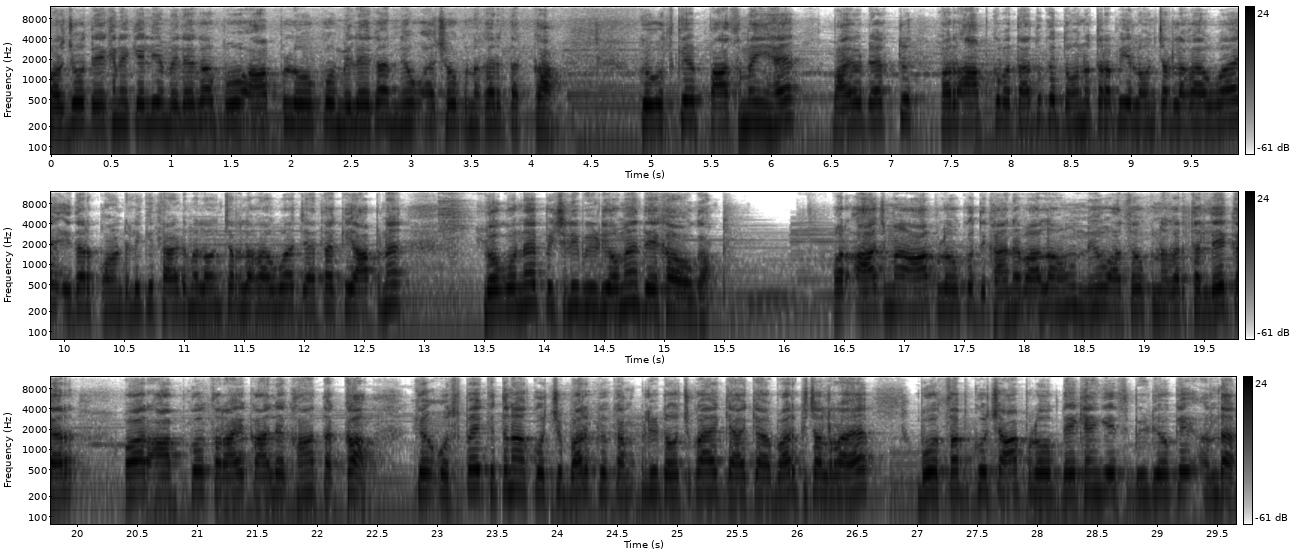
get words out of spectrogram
और जो देखने के लिए मिलेगा, वो आप लोगों को मिलेगा न्यू अशोक नगर तक का। कि उसके पास में ही है बायोडेक्ट और आपको बता दूँ कि दोनों तरफ़ ये लॉन्चर लगा हुआ है। इधर कौंडली की साइड में लॉन्चर लगा हुआ है, जैसा कि आपने लोगों ने पिछली वीडियो में देखा होगा। और आज मैं आप लोगों को दिखाने वाला हूँ न्यू अशोक नगर से लेकर और आपको सराय काले खां तक का कि उस पर कितना कुछ वर्क कंप्लीट हो चुका है क्या क्या वर्क चल रहा है, वो सब कुछ आप लोग देखेंगे इस वीडियो के अंदर।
